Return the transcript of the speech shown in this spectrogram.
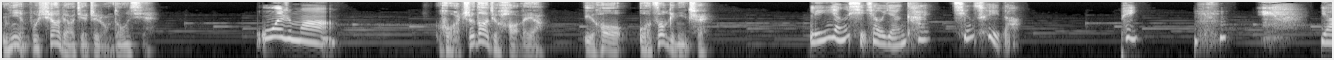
你也不需要了解这种东西。为什么？我知道就好了呀，以后我做给你吃。”林阳喜笑颜开，清脆道：“呸！哟，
